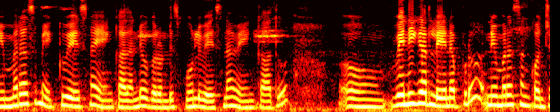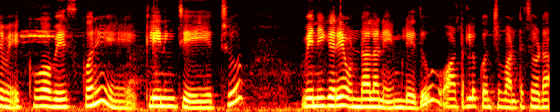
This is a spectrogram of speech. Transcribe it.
నిమ్మరసం ఎక్కువ వేసినా ఏం కాదండి ఒక రెండు స్పూన్లు వేసినా ఏం కాదు. వెనిగర్ లేనప్పుడు నిమ్మరసం కొంచెం ఎక్కువ వేసుకొని క్లీనింగ్ చేయొచ్చు. వెనిగరే ఉండాలని ఏం లేదు. వాటర్లో కొంచెం వంట సోడా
